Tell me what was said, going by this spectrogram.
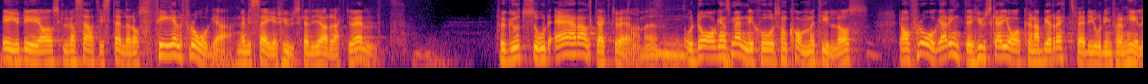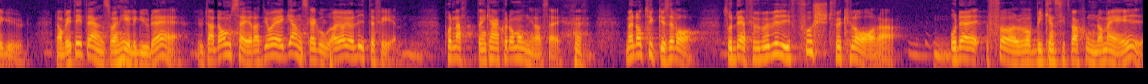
är ju det jag skulle vilja säga att vi ställer oss fel fråga när vi säger hur ska vi göra det aktuellt? För Guds ord är alltid aktuellt. Amen. Och dagens människor som kommer till oss, de frågar inte hur ska jag kunna bli rättfärdiggjord inför en helig Gud? De vet inte ens vad en helig Gud är, utan de säger att jag är ganska god, jag gör lite fel. På natten kanske de ångrar sig, men de tycker sig vara. Så därför behöver vi först förklara och det för vilken situation de är i.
